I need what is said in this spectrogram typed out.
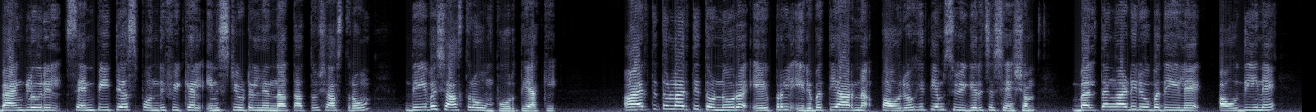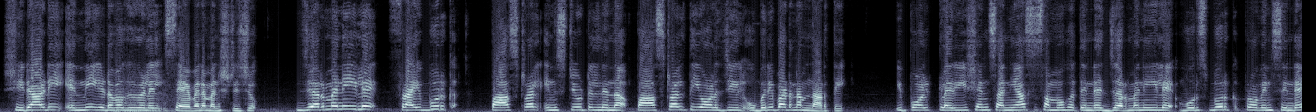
ബാംഗ്ലൂരിൽ സെന്റ് പീറ്റേഴ്സ് പൊന്തിഫിക്കൽ ഇൻസ്റ്റിറ്റ്യൂട്ടിൽ നിന്ന് തത്വശാസ്ത്രവും ദൈവശാസ്ത്രവും പൂർത്തിയാക്കി. ആയിരത്തി തൊള്ളായിരത്തി തൊണ്ണൂറ് ഏപ്രിൽ ഇരുപത്തിയാറിന് പൌരോഹിത്യം സ്വീകരിച്ച ശേഷം ബൽത്തങ്ങാടി രൂപതയിലെ ഔദീനെ ഷിരാഡി എന്നീ ഇടവകകളിൽ സേവനമനുഷ്ഠിച്ചു. ജർമ്മനിയിലെ ഫ്രൈബുർഗ് പാസ്ട്രൽ ഇൻസ്റ്റിറ്റ്യൂട്ടിൽ നിന്ന് പാസ്ട്രൽ തിയോളജിയിൽ ഉപരിപഠനം നടത്തി. ഇപ്പോൾ ക്ലരീഷ്യൻ സന്യാസ സമൂഹത്തിന്റെ ജർമ്മനിയിലെ വുർസ്ബുർഗ് പ്രൊവിൻസിന്റെ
